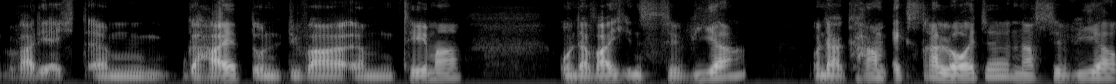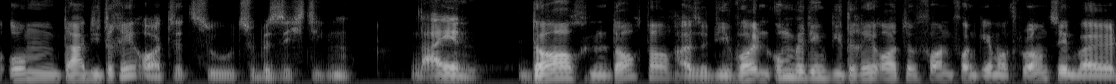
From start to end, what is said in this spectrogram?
war die echt ähm, gehypt und die war ähm, Thema. Und da war ich in Sevilla und da kamen extra Leute nach Sevilla, um da die Drehorte zu, zu besichtigen. Nein. Doch, doch, doch. Also die wollten unbedingt die Drehorte von, von Game of Thrones sehen, weil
